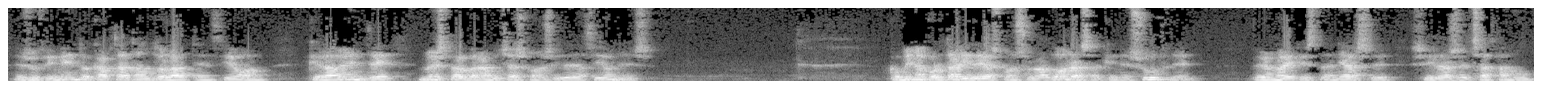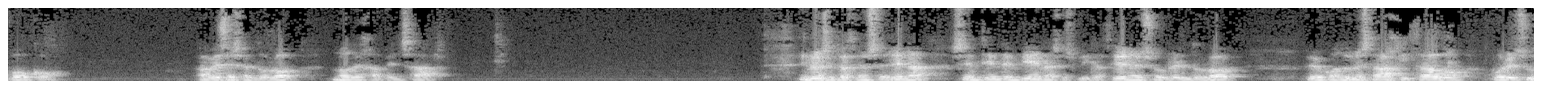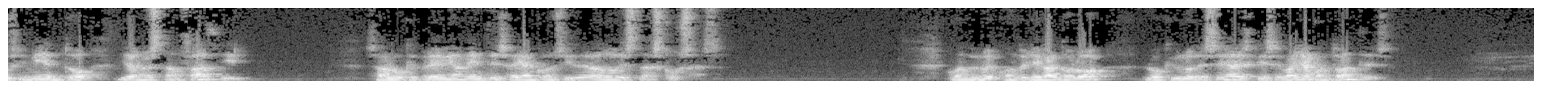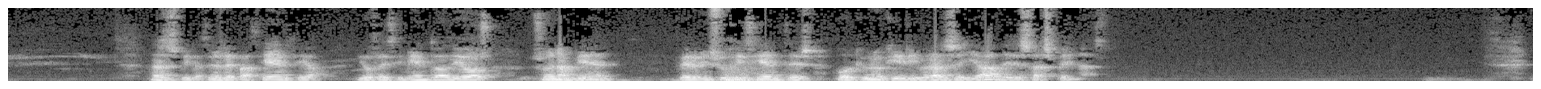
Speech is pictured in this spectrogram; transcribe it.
El sufrimiento capta tanto la atención que la mente no está para muchas consideraciones. Conviene aportar ideas consoladoras a quienes sufren, pero no hay que extrañarse si las rechazan un poco. A veces el dolor no deja pensar. En una situación serena se entienden bien las explicaciones sobre el dolor, pero cuando uno está agitado por el sufrimiento ya no es tan fácil, salvo que previamente se hayan considerado estas cosas. Cuando, cuando llega el dolor, lo que uno desea es que se vaya cuanto antes. Las explicaciones de paciencia y ofrecimiento a Dios suenan bien, pero insuficientes porque uno quiere librarse ya de esas penas.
